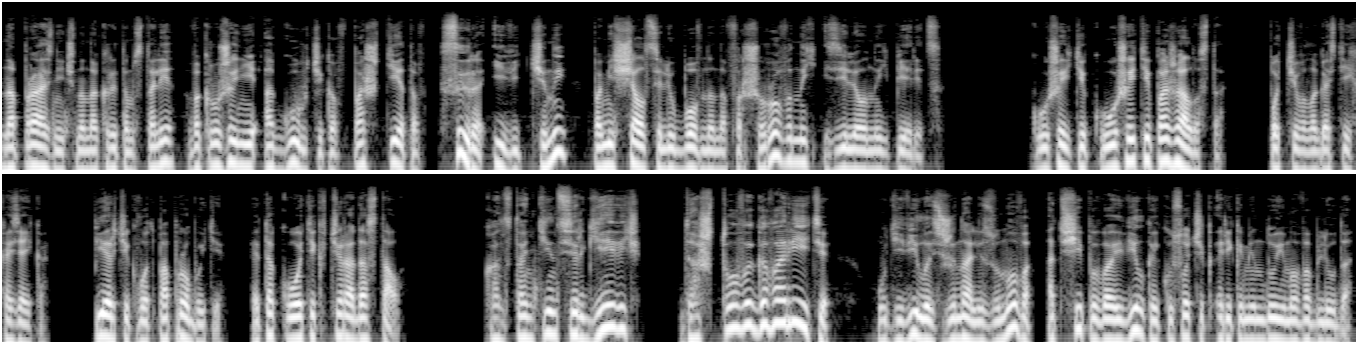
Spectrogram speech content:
На празднично накрытом столе в окружении огурчиков, паштетов, сыра и ветчины помещался любовно нафаршированный зеленый перец. «Кушайте, кушайте, пожалуйста», — подчевала гостей хозяйка. «Перчик вот попробуйте, это котик вчера достал». «Константин Сергеевич, да что вы говорите?» — удивилась жена Лизунова, отщипывая вилкой кусочек рекомендуемого блюда.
